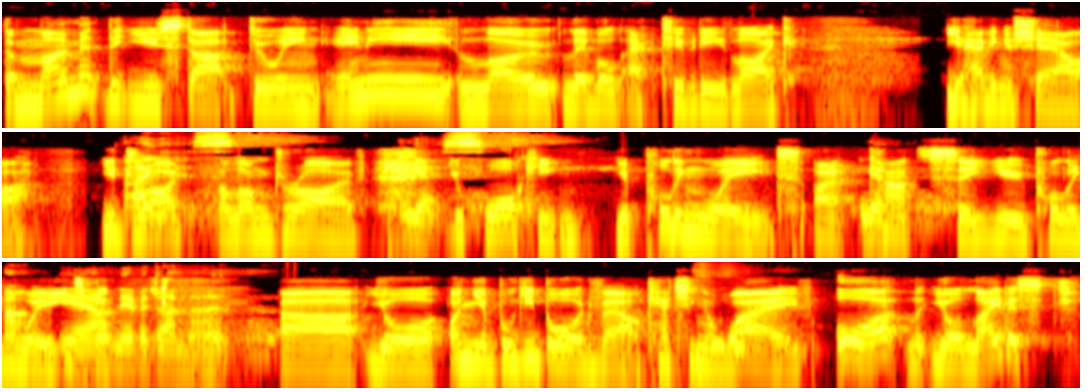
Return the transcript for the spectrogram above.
the moment that you start doing any low level activity like you're having a shower, you ah, drive yes. a long drive, yes. you're walking, you're pulling weeds. I yep. can't see you pulling uh, weeds. Yeah, I've never done that. Uh, you're on your boogie board, Val, catching a wave, or your latest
